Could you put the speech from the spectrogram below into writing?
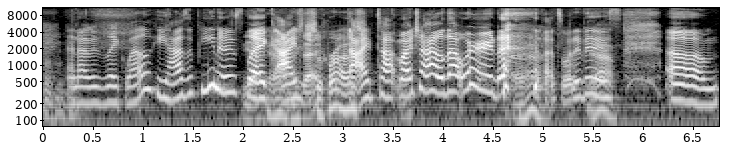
and I was like, "Well, he has a penis. Yeah, like yeah, I, exactly. I taught my child that word. That's what it is." Yeah. Um,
